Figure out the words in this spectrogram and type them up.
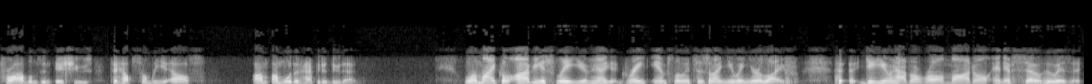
problems and issues to help somebody else, I'm, I'm more than happy to do that. Well, Michael, obviously you've had great influences on you in your life. Do you have a role model, and if so, who is it?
